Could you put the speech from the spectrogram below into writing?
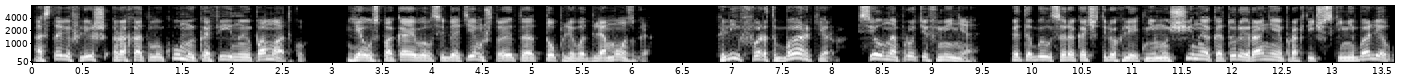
оставив лишь рахат-лукум и кофейную помадку. Я успокаивал себя тем, что это топливо для мозга. Клиффорд Баркер сел напротив меня. Это был 44-летний мужчина, который ранее практически не болел.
